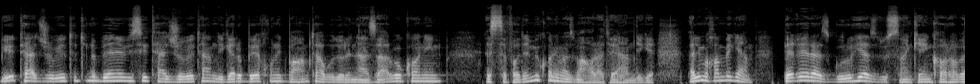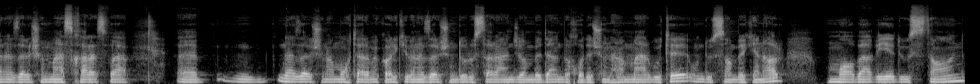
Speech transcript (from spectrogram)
بیاید تجربیاتتون رو بنویسید تجربیات هم دیگه رو بخونید با هم تبادل نظر بکنیم. استفاده می‌کنیم از مهارت هم دیگه. ولی می‌خوام بگم به غیر از گروهی از دوستان که این کارها به نظرشون مسخره است و نظرشون هم محترم کاری که به نظرشون درست رو انجام بدن به خودشون هم مربوطه اون دوستان به کنار. ما بقیه دوستان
